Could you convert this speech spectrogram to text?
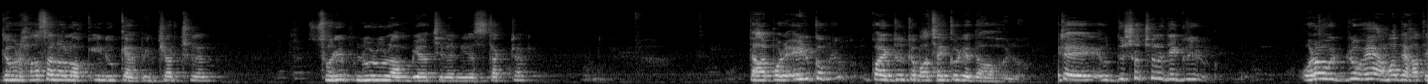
যেমন Hasan al Haq Inu camp in charge ছিলেন, শরীফ নুরুল আম্বিয়া ছিলেন ইনস্ট্রাক্টর। তারপরে এইরকম কয়েকজনকে বাছাই করে দেওয়া হলো। এটা উদ্দেশ্য ছিল যে ওরা উগ্র হয়ে আমাদের হাতে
